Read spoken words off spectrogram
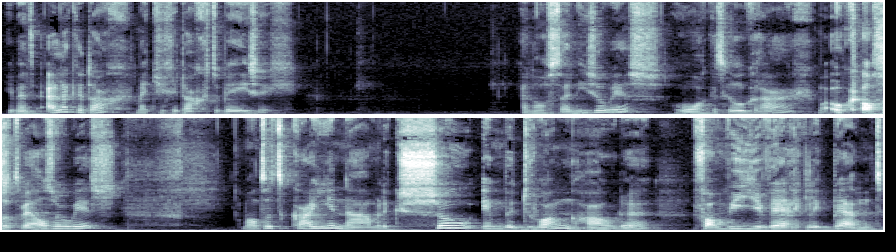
Je bent elke dag met je gedachten bezig. En als dat niet zo is, hoor ik het heel graag. Maar ook als het wel zo is. Want het kan je namelijk zo in bedwang houden van wie je werkelijk bent.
